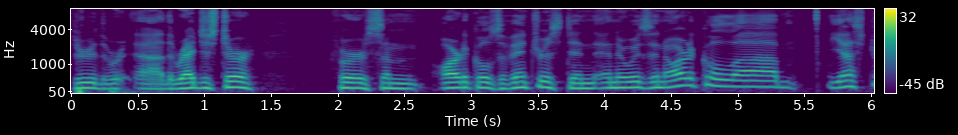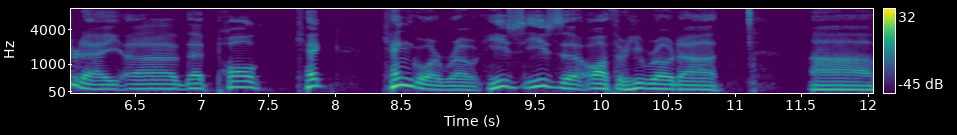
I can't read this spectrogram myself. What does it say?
through the uh, the register for some articles of interest, and, and there was an article um, yesterday uh, that Paul Ke- Kengor wrote. He's he's the author. He wrote uh, uh,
